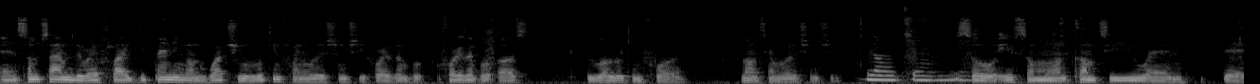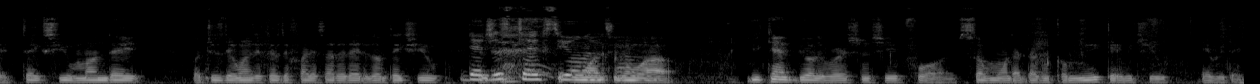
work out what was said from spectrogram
And sometimes the red flag, depending on what you're looking for in a relationship. For example, for example, us, we were looking for a long term relationship. Long term. Yeah. So if someone come to you and they text you Monday, but Tuesday, Wednesday, Thursday, Friday, Saturday, they don't text you They just text you once in a while. You can't build a relationship for someone that doesn't communicate with you every day.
